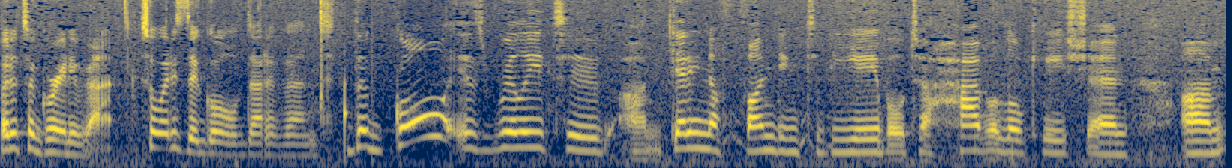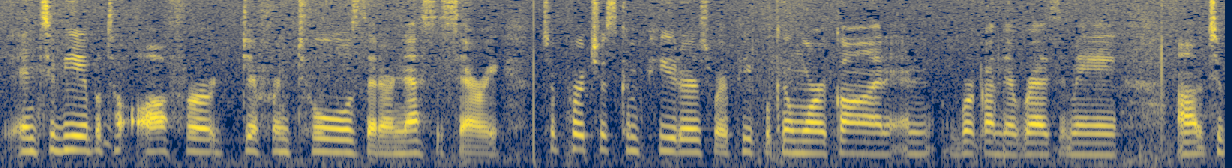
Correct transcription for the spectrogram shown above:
but it's a great event. So, what is the goal of that event? The goal is really to um, get enough funding to be able to have a location um, and to be able to offer different tools that are necessary to purchase computers where people can work on and work on their resume, uh, to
